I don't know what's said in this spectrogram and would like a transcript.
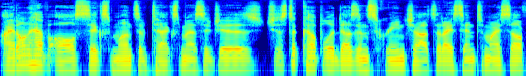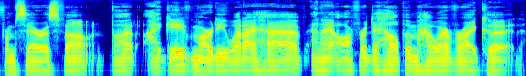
I don't have all six months of text messages, just a couple of dozen screenshots that I sent to myself from Sarah's phone. But I gave Marty what I have and I offered to help him however I could.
